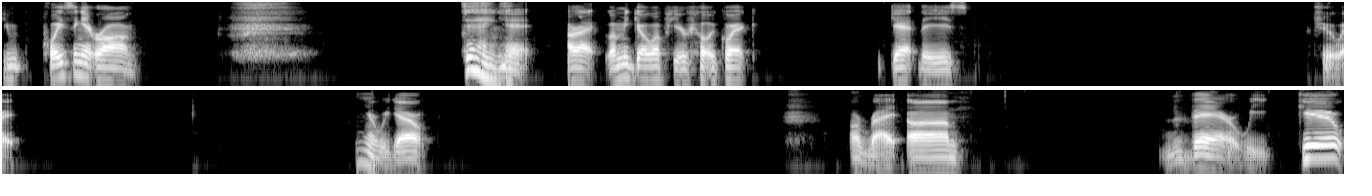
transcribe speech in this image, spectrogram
You're placing it wrong. Dang it. Alright, let me go up here really quick. Get these. Should wait. Here we go. Alright, um... There we go.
